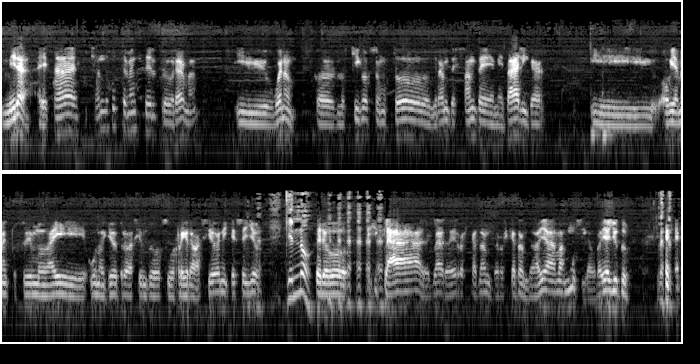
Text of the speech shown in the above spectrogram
Mira, estaba escuchando justamente el programa y bueno, los chicos somos todos grandes fans de Metallica y obviamente estuvimos ahí uno que otro haciendo su regrabación y qué sé yo. ¿Quién no? Pero claro, claro, ahí rescatando, rescatando. Había más música, había YouTube.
